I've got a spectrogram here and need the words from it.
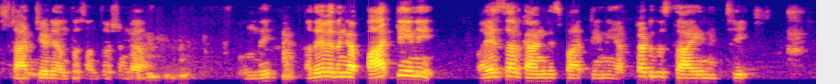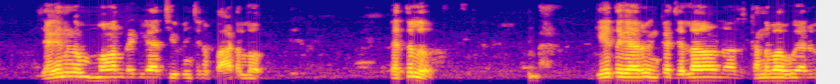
స్టార్ట్ చేయడం ఎంతో సంతోషంగా ఉంది. అదేవిధంగా పార్టీని వైఎస్ఆర్ కాంగ్రెస్ పార్టీని అట్టడుగు స్థాయి నుంచి జగన్ మోహన్ రెడ్డి గారు చూపించిన బాటలో పెద్దలు గీత గారు ఇంకా జిల్లా కన్నబాబు గారు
